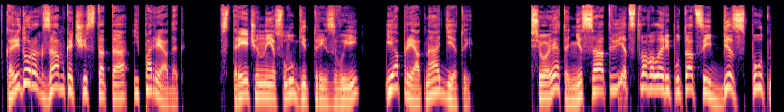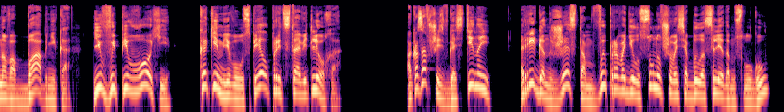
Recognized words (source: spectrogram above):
в коридорах замка чистота и порядок, встреченные слуги трезвы и опрятно одеты. Все это не соответствовало репутации беспутного бабника и выпивохи, каким его успел представить Леха. Оказавшись в гостиной, Риган жестом выпроводил сунувшегося было следом слугу,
